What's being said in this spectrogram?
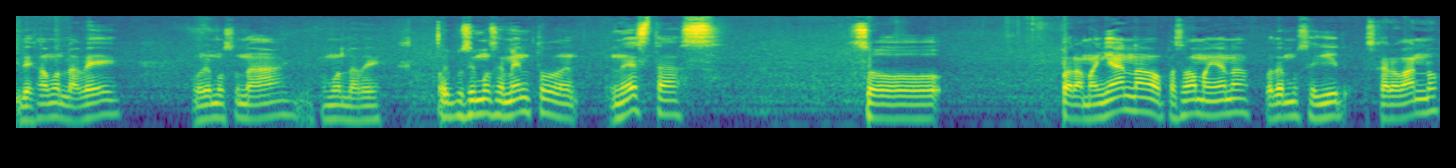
y dejamos la B. Ponemos una A y dejamos la B. Hoy pusimos cemento en, en estas. So, para mañana o pasado mañana podemos seguir escarbando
